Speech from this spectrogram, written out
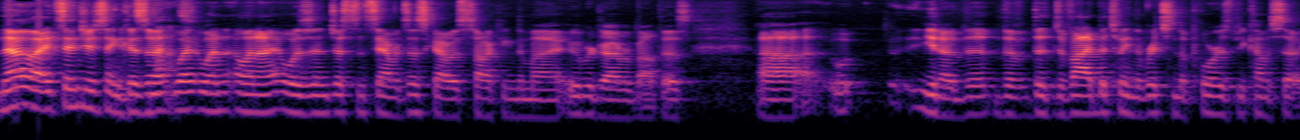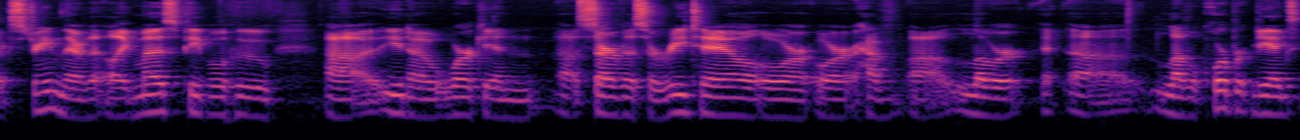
No, it's interesting because when, when when I was in just in San Francisco, I was talking to my Uber driver about this. Uh, you know, the, the the divide between the rich and the poor has become so extreme there that like most people who uh, you know work in uh, service or retail or or have uh, lower uh, level corporate gigs,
